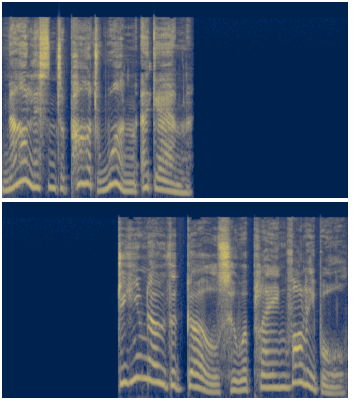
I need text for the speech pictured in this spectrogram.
Now listen to part 1 again. Do you know the girls who were playing volleyball?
